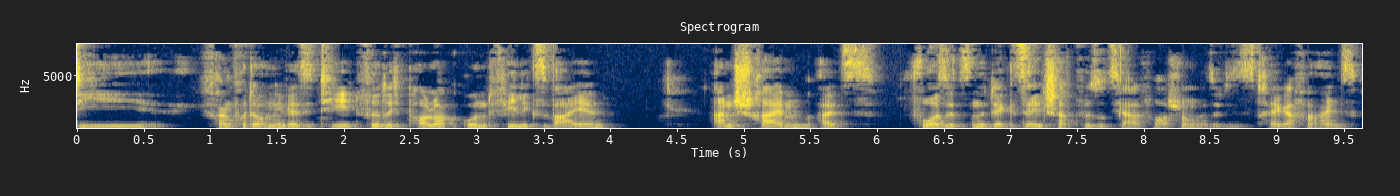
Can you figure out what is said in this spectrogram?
die Frankfurter Universität Friedrich Pollock und Felix Weil anschreiben als Vorsitzende der Gesellschaft für Sozialforschung, also dieses Trägervereins,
